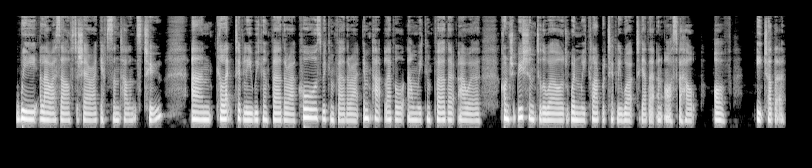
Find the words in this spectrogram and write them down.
we allow ourselves to share our gifts and talents too. And collectively, we can further our cause, we can further our impact level, and we can further our contribution to the world when we collaboratively work together and ask for help of each other.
